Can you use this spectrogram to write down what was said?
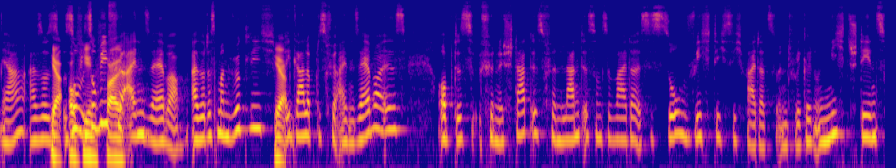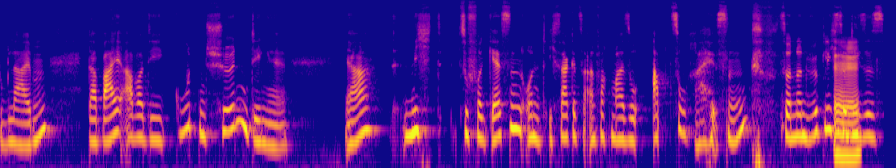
Ja, also Ja, so, so wie Fall. für einen selber. Also, dass man wirklich, Ja. egal ob das für einen selber ist, ob das für eine Stadt ist, für ein Land ist und so weiter, es ist so wichtig, sich weiterzuentwickeln und nicht stehen zu bleiben. Dabei aber die guten, schönen Dinge, ja, nicht zu vergessen und ich sage jetzt einfach mal so abzureißen, sondern wirklich so Äh. dieses,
